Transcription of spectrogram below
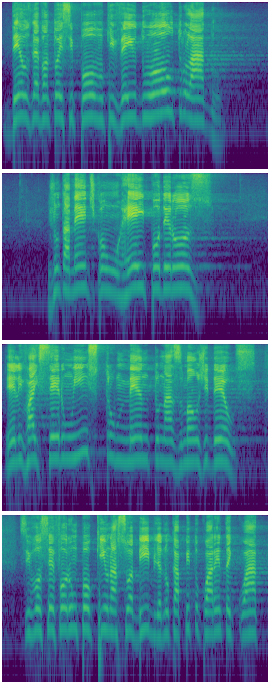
Deus levantou esse povo que veio do outro lado, juntamente com um rei poderoso. Ele vai ser um instrumento nas mãos de Deus. Se você for um pouquinho na sua Bíblia, no capítulo 44,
